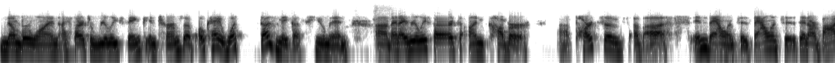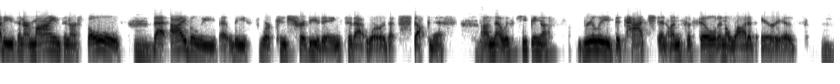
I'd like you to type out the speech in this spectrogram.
number one. I started to really think in terms of, okay, what does make us human? Um, and I really started to uncover uh, parts of, of us, imbalances, balances in our bodies, in our minds, in our souls mm. that I believe at least were contributing to that word, that stuckness, um, that was keeping us really detached and unfulfilled in a lot of areas. Mm.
